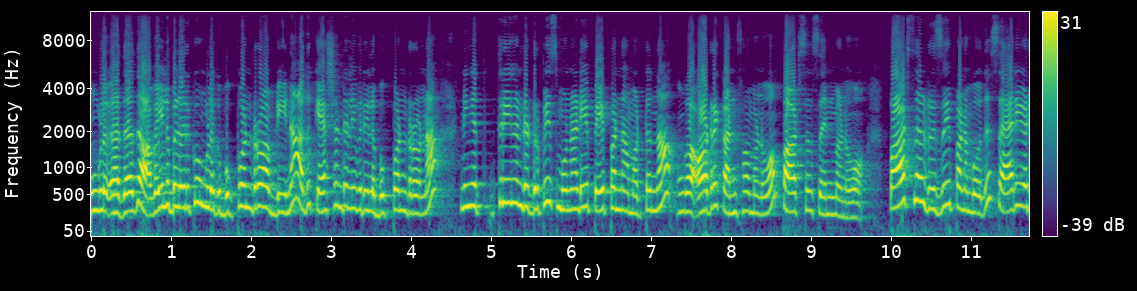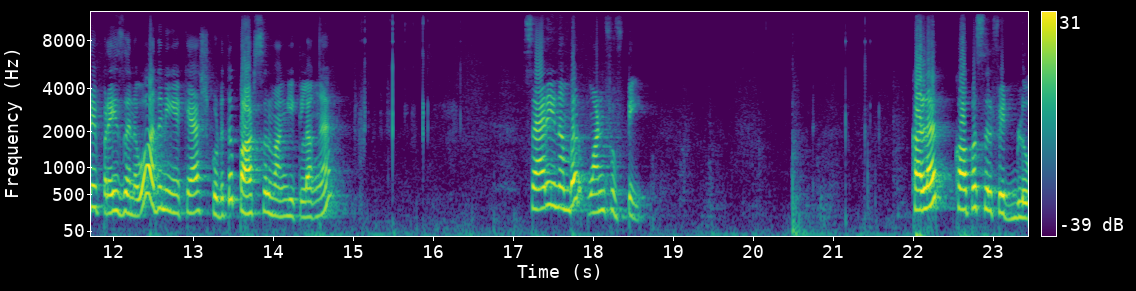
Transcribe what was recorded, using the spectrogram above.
உங்களுக்கு அதாவது அவைலபிள் இருக்குது உங்களுக்கு புக் பண்ணுறோம் அப்படின்னா அது கேஷ் ஆன் டெலிவரியில் புக் பண்ணுறோன்னா நீங்கள் த்ரீ ஹண்ட்ரட் ருபீஸ் முன்னாடியே பே பண்ணால் மட்டும்தான் உங்கள் ஆர்டரை கன்ஃபார்ம் பண்ணுவோம் பார்சல் சென்ட் பண்ணுவோம். பார்சல் ரிசீவ் பண்ணும்போது சாரியோடைய ப்ரைஸ் என்னவோ அது நீங்கள் கேஷ் கொடுத்து பார்சல் வாங்கிக்கலாங்க. Saree number one fifty colour copper sulphate blue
